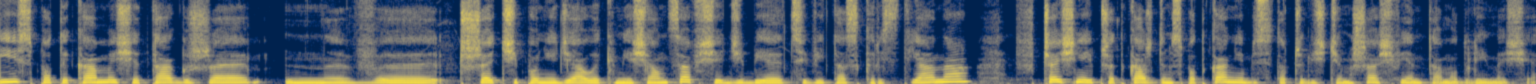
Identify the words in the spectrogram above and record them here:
I spotykamy się także w trzeci poniedziałek miesiąca w siedzibie Civitas Christiana. Wcześniej, przed każdym spotkaniem, jest to oczywiście msza święta, modlimy się.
